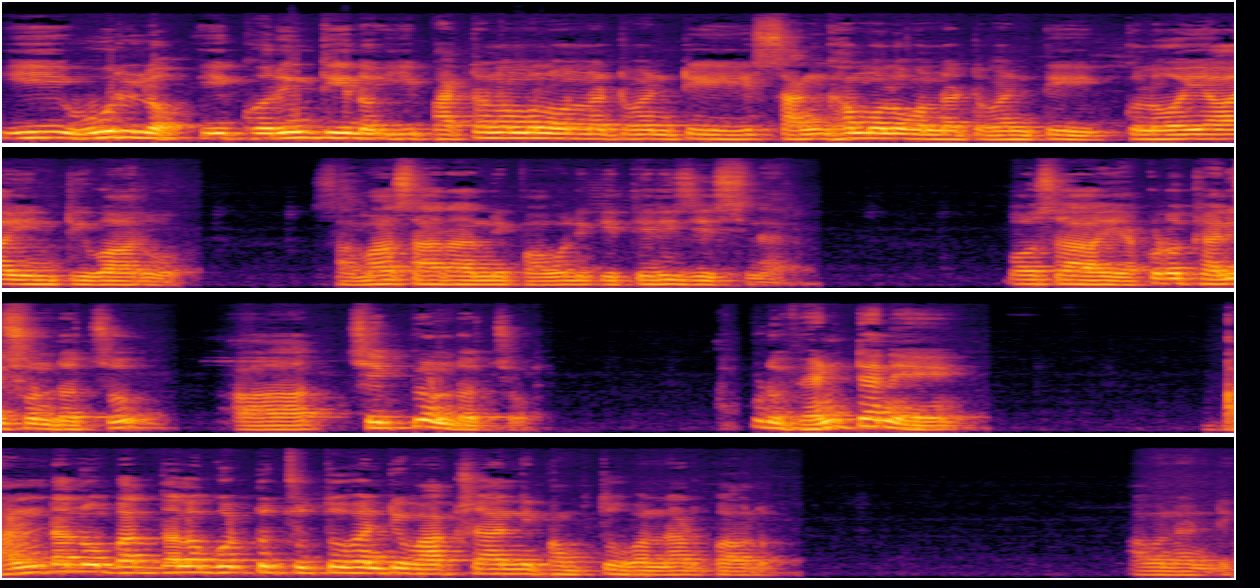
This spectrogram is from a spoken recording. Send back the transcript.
ఈ ఊరిలో ఈ కొరింతిలో ఈ పట్టణంలో ఉన్నటువంటి సంఘములో ఉన్నటువంటి క్లోయా ఇంటి వారు సమాచారాన్ని పౌలికి తెలియజేసినారు. బహుశా ఎక్కడో కలిసి ఉండొచ్చు ఆ, చెప్పి ఉండొచ్చు. అప్పుడు వెంటనే బండను బద్దలగొట్టు చుట్టూ వంటి వాక్షాన్ని పంపుతూ ఉన్నాడు పౌలు. అవునండి.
